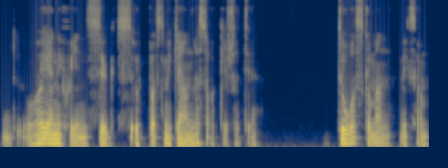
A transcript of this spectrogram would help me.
då har ju energin sugits upp av så mycket andra saker så att det, då ska man liksom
